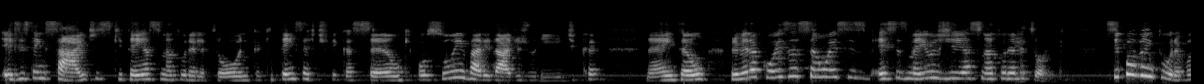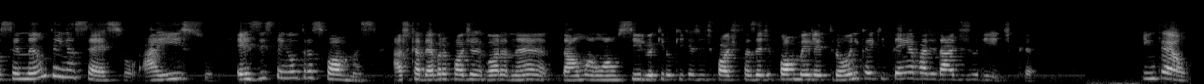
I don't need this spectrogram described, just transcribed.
existem sites que têm assinatura eletrônica, que têm certificação, que possuem validade jurídica, né? Então, primeira coisa são esses, esses meios de assinatura eletrônica. Se porventura você não tem acesso a isso, existem outras formas. Acho que a Débora pode agora né, dar uma, um auxílio aqui no que, que a gente pode fazer de forma eletrônica e que tenha validade jurídica. Então,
